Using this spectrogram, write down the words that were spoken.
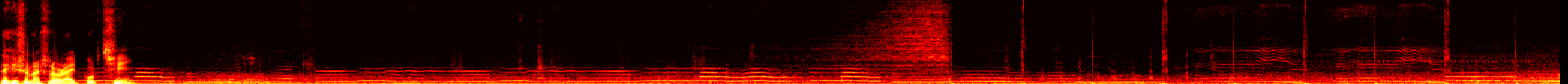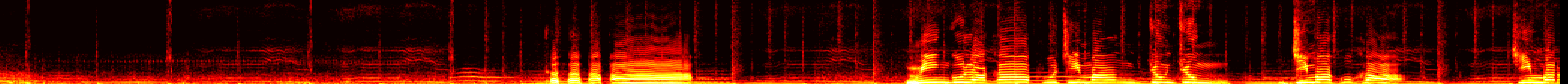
দেখে শুনে আসলে রাইড করছি। মিঙ্গুলাকা ফুচি মাং চুং চুং জিমা কুখা চিম্বার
